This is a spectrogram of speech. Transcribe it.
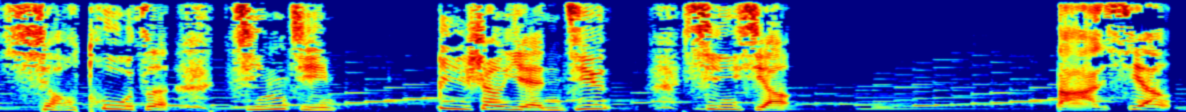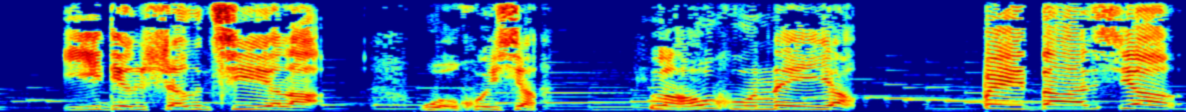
小兔子紧紧。闭上眼睛，心想：大象一定生气了，我会像老虎那样被大象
